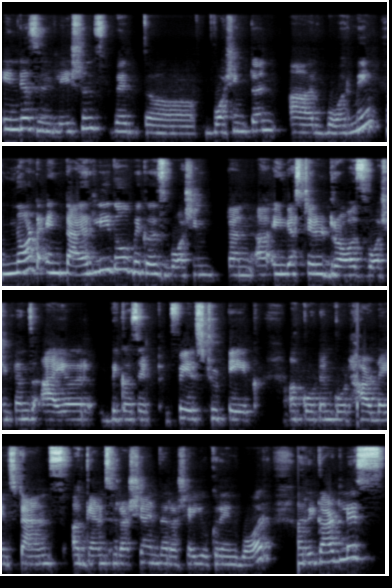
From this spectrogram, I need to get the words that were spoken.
India's relations with uh, Washington are warming. Not entirely, though, because Washington, uh, India still draws Washington's eye because it fails to take a quote unquote hardline stance against Russia in the Russia Ukraine war. Regardless,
